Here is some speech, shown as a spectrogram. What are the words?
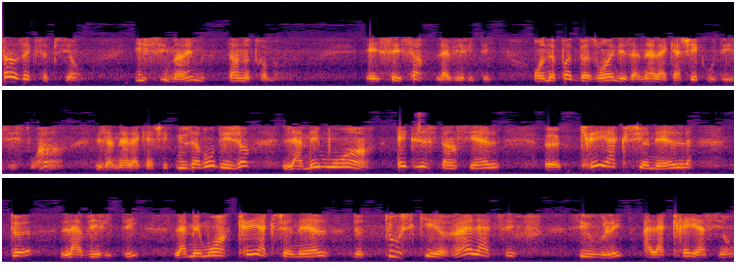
sans exception, ici même, dans notre monde. Et c'est ça, la vérité. On n'a pas besoin des annales akashiques ou des histoires des annales akashiques. Nous avons déjà la mémoire existentielle, euh, créationnelle de la vérité, la mémoire créationnelle de tout ce qui est relatif, si vous voulez, à la création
